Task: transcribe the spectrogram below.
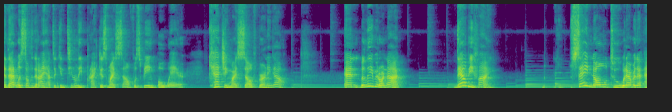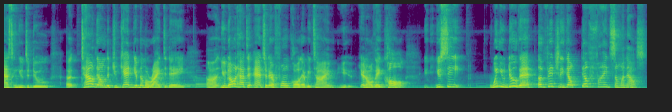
And that was something that I had to continually practice myself was being aware, catching myself burning out. And believe it or not, they'll be fine. Say no to whatever they're asking you to do. Uh, tell them that you can't give them a ride today. Uh, you don't have to answer their phone call every time you you know they call. You see, when you do that, eventually they'll they'll find someone else.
